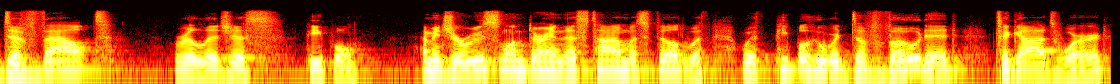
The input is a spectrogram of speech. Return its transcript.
devout religious people. I mean, Jerusalem during this time was filled with, with people who were devoted to God's word.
